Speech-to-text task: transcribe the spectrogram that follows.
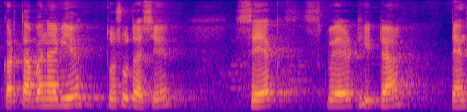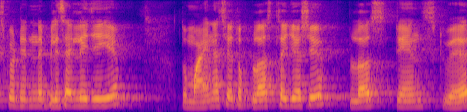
કરતા બનાવીએ તો શું થશે? Sec square theta tan square થીટાને પેલી સાઈડ લઈ જઈએ. તો માઇનસ છે તો પ્લસ થઈ જશે પ્લસ ટેન સ્ક્વેર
